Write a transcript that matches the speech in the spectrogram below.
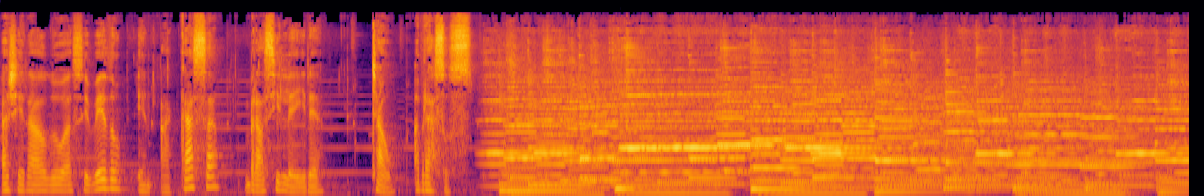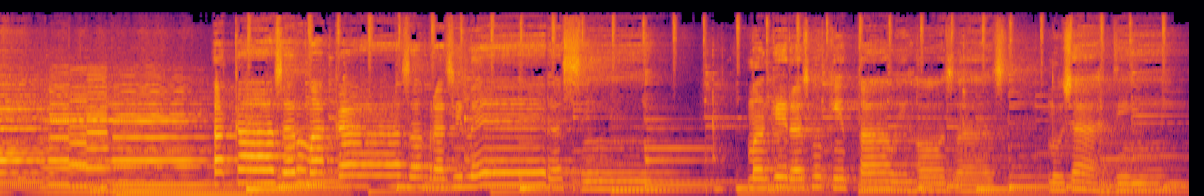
a Gerardo Acevedo en A Casa Brasileira. Chau, abrazos. A casa era uma casa brasileira, sim. Mangueiras no quintal e rosas no jardim.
